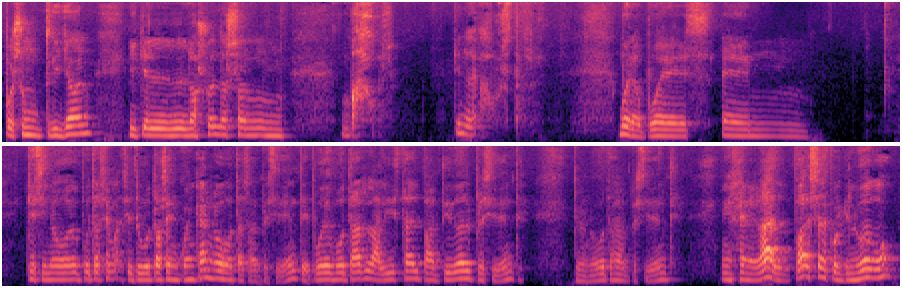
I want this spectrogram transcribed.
pues un trillón y que los sueldos son bajos. ¿Quién no le va a gustar? Bueno, pues em, que si no votas en, si tú votas en Cuenca no votas al presidente. Puedes votar la lista del partido del presidente, pero no votas al presidente. En general, pasa porque luego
